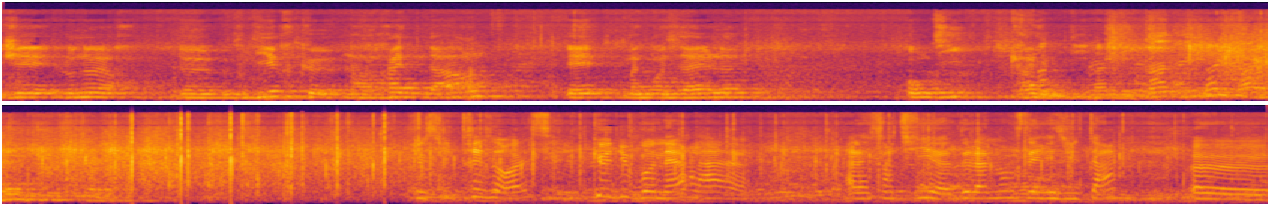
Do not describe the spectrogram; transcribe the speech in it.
j'ai l'honneur de vous dire que la reine d'Arles est mademoiselle Andy Graillon. Je suis très heureuse, que du bonheur là, à la sortie de l'annonce des résultats. Euh,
